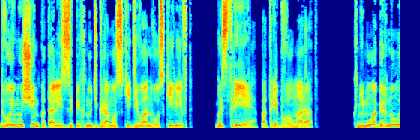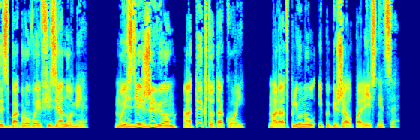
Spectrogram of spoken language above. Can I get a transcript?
Двое мужчин пытались запихнуть громоздкий диван в узкий лифт. «Быстрее!» – потребовал Марат. К нему обернулась багровая физиономия. «Мы здесь живем, а ты кто такой?» Марат плюнул и побежал по лестнице.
